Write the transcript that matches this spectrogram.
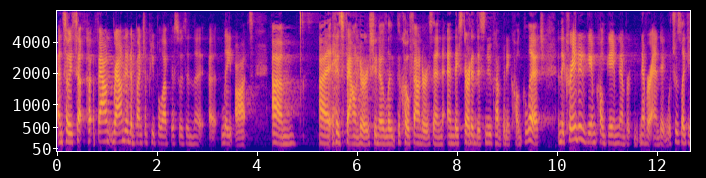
And so he found, rounded a bunch of people up. This was in the uh, late aughts. Um, uh, his founders, you know, like the co-founders, and, and they started this new company called Glitch, and they created a game called Game Never, Never Ending, which was like a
